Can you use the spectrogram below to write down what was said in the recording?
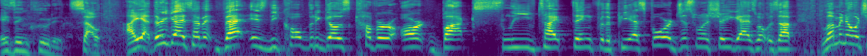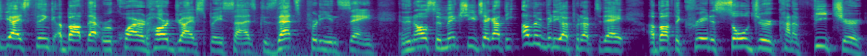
is included. So, uh, yeah, there you guys have it. That is the Call of Duty Ghosts cover art box sleeve type thing for the PS4. Just want to show you guys what was up. Let me know what you guys think about that required hard drive space size because that's pretty insane. And then also make sure you check out the other video I put up today about the Create a Soldier kind of feature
